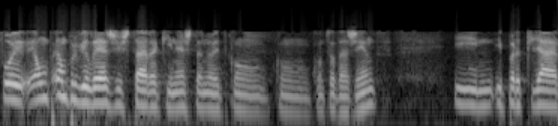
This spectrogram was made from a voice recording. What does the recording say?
foi, é, um, é um privilégio estar aqui nesta noite com, com, com toda a gente e, e, partilhar,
